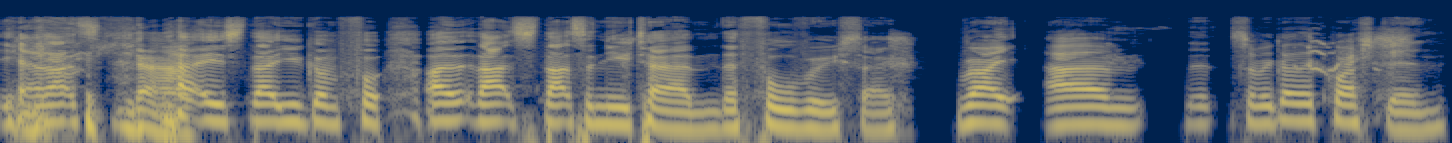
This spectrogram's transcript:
yeah, that's Yeah. that is that you've gone full. Uh, that's that's a new term, the full Russo. Right. Um. So we got a question.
